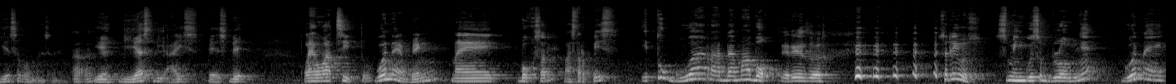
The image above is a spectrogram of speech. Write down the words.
Gias apa nggak saya? Uh-uh. Iya, Gias di Ice BSD. Lewat situ, gue nebeng naik boxer masterpiece. Itu gue rada mabok. Serius lu? Serius, seminggu sebelumnya gue naik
